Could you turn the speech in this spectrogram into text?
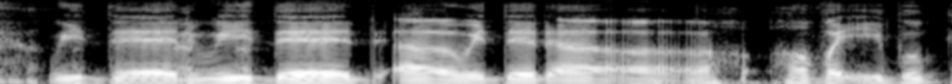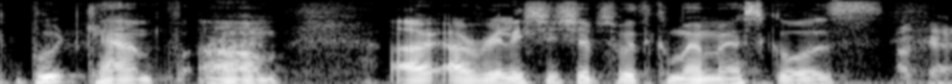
we did we did uh, we did a, a, Hawaii boot, boot camp. Um, our, our relationships with Kamehameha schools. okay.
